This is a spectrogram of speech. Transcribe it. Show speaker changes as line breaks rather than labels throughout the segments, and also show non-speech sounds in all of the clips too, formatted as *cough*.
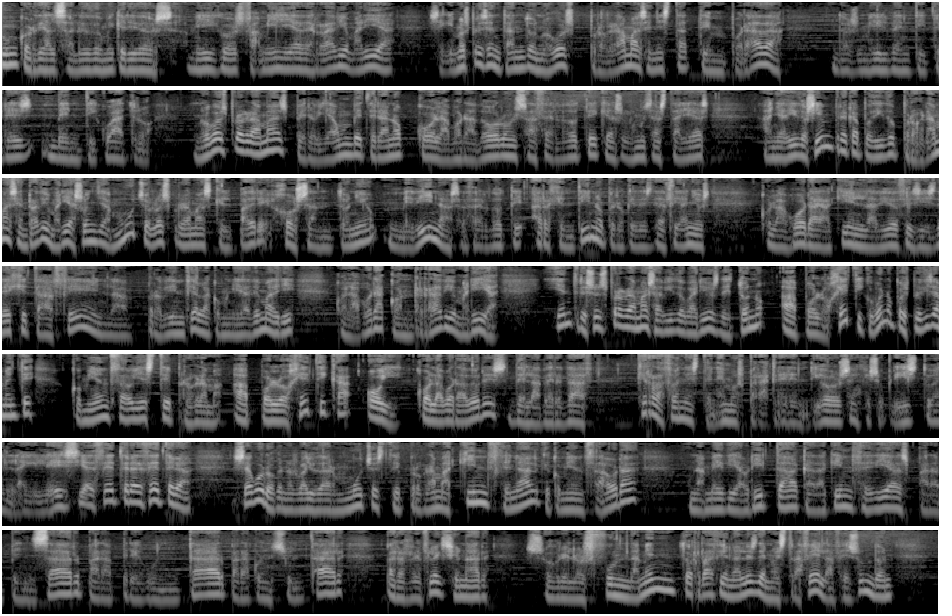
Un cordial saludo, muy queridos amigos, familia de Radio María. Seguimos presentando nuevos programas en esta temporada 2023-24. Nuevos programas, pero ya un veterano colaborador, un sacerdote que a sus muchas tareas ha añadido siempre que ha podido programas en Radio María. Son ya muchos los programas que el padre José Antonio Medina, sacerdote argentino, pero que desde hace años colabora aquí en la diócesis de Getafe, en la provincia, en la Comunidad de Madrid, colabora con Radio María. Y entre sus programas ha habido varios de tono apologético. Bueno, pues precisamente comienza hoy este programa, Apologética Hoy, colaboradores de la verdad. ¿Qué razones tenemos para creer en Dios, en Jesucristo, en la Iglesia, etcétera, etcétera? Seguro que nos va a ayudar mucho este programa quincenal que comienza ahora una media horita cada 15 días para pensar, para preguntar, para consultar, para reflexionar sobre los fundamentos racionales de nuestra fe. La fe es un don,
